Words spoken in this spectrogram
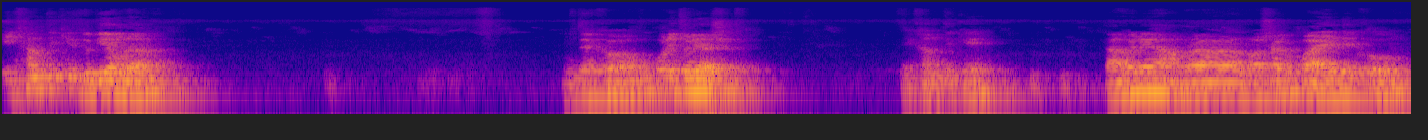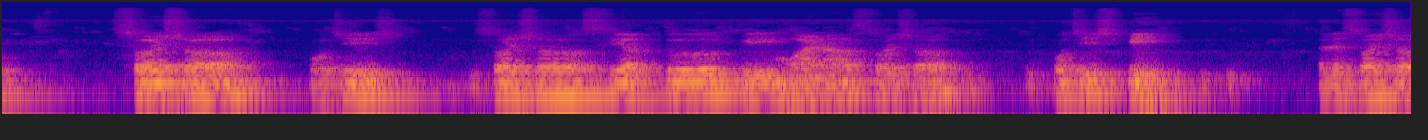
এইখান থেকে যদি আমরা দেখো, উপরে চলে আসো। এখান থেকে। তাহলে আমরা লসাগু পাই, দেখো, ছয়শো পঁচিশ, ছয়শো ছিয়াত্তর পি মাইনাস ছয়শো পঁচিশ পি। তাহলে ছয়শো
